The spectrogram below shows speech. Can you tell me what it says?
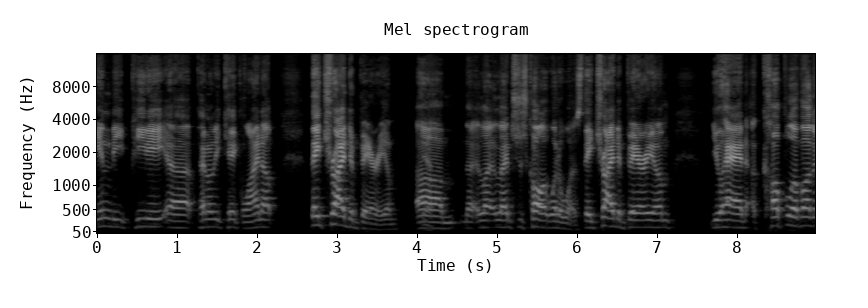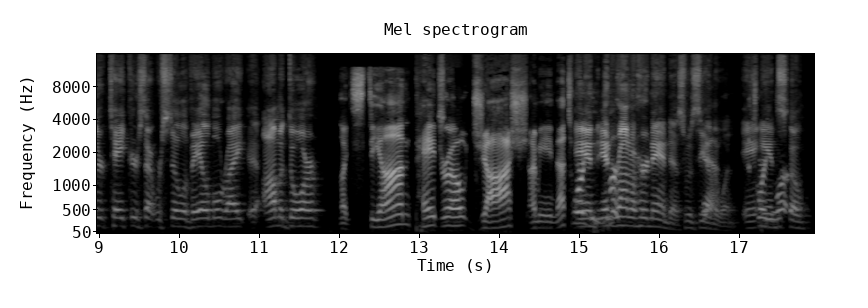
in the PD uh, penalty kick lineup, they tried to bury him. Yeah. Um, let's just call it what it was. They tried to bury him. You had a couple of other takers that were still available, right? Amador, like Stian, Pedro, Josh. I mean, that's where and, and Ronald Hernandez was the yeah, other one. And, and you so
